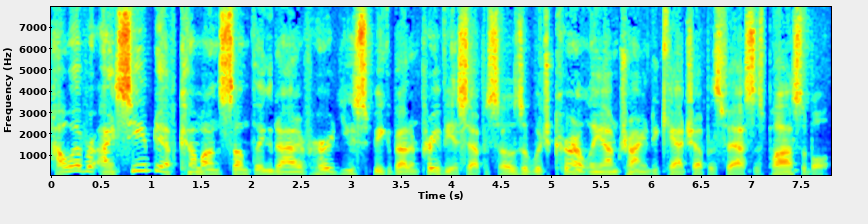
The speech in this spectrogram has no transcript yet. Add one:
However, I seem to have come on something that I've heard you speak about in previous episodes, of which currently I'm trying to catch up as fast as possible.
